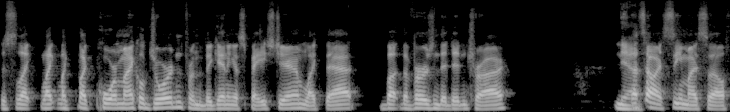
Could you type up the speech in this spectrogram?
just like like like like poor Michael Jordan from the beginning of Space Jam, like that, but the version that didn't try. Yeah, That's how I see myself.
